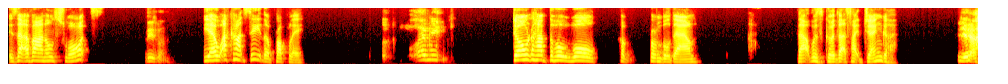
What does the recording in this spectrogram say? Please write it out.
Is that of Arnold Schwartz? This one. Yeah, well, I can't see it though properly. Let me. Don't have the whole wall crumble down. That was good. That's like Jenga. Yeah.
